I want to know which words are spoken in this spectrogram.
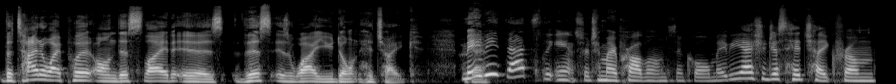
The title I put on this slide is This is Why You Don't Hitchhike. Maybe that's the answer to my problems, Nicole. Maybe I should just hitchhike from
